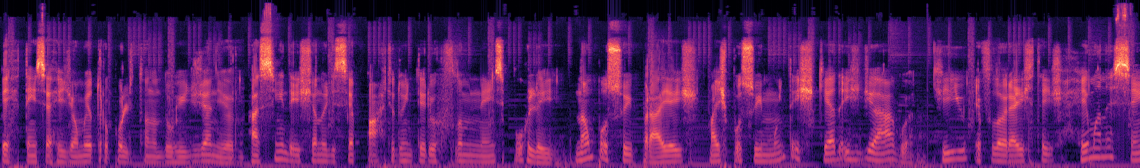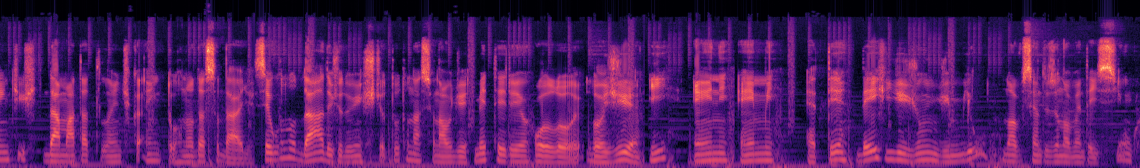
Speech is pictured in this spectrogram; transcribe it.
pertence à região metropolitana do Rio de Janeiro, assim deixando de ser parte do interior fluminense por lei. Não possui praias, mas possui muitas quedas de água, rio e florestas remanescentes da Mata Atlântica em torno da cidade. Segundo dados do Instituto Nacional de Meteorologia, INMET, desde junho de 1995,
